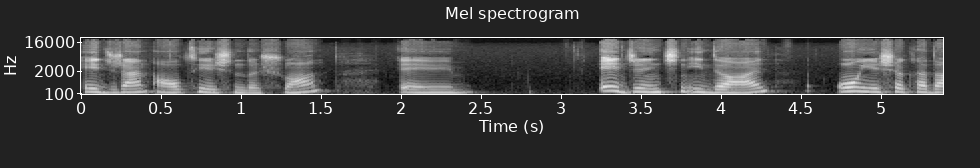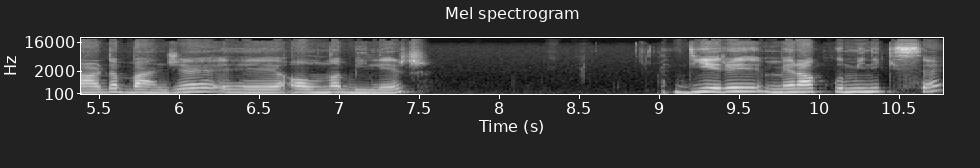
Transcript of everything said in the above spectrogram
Ecren 6 yaşında şu an. E, Ecren için ideal. 10 yaşa kadar da bence e, alınabilir. Diğeri meraklı minik ise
